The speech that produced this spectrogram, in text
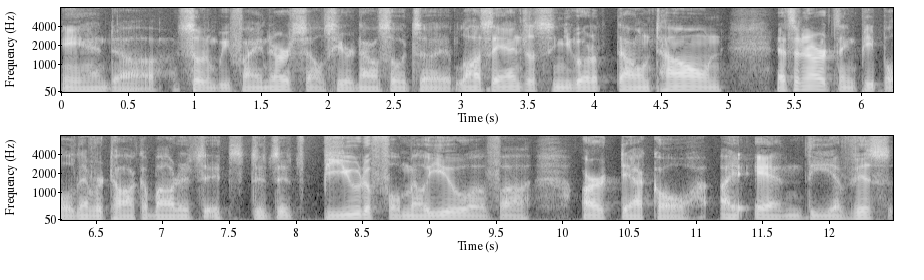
and uh, so we find ourselves here now. So it's Los Angeles, and you go to downtown. That's another thing people never talk about. It's it's it's, it's beautiful milieu of Art Deco and the vis-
